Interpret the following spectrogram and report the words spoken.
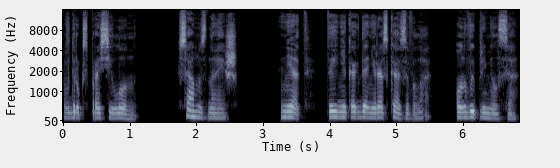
вдруг спросил он. Сам знаешь. Нет, ты никогда не рассказывала. Он выпрямился.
